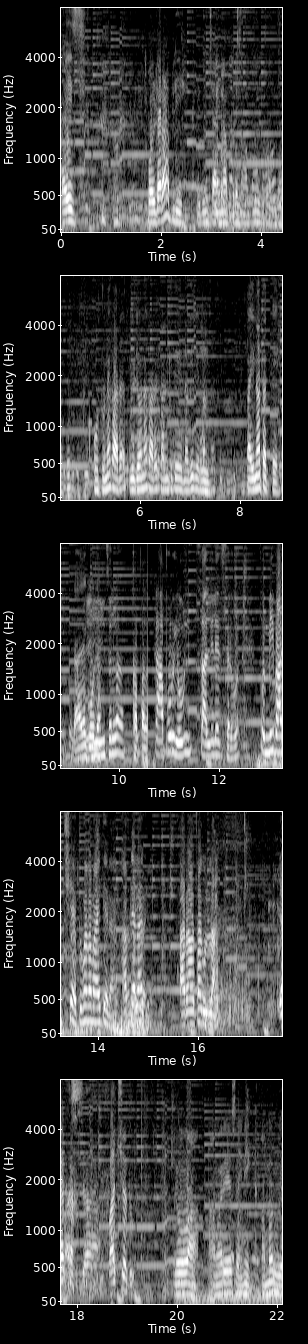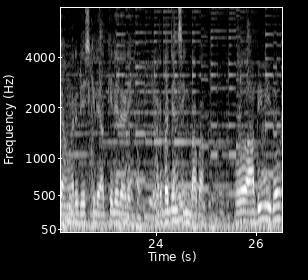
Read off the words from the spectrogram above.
काहीच बोल्डर आहे आपली. इथून चायना पुढे फोटो नाही काढत व्हिडिओ नाही काढत कारण की ते लगेच येतात. तैनातात ते. डायरेक्ट गोल कपाला. कापूर घेऊन चाललेले आहेत सर्व. पण मी बादशाह आहे तुम्हाला माहिती आहे ना. आपल्याला हरावचा गुल्ला. बादशाह तू. जो हमारे सैनिक अमर हुए हमारे देश के लिए अकेले लड़े। हरभजन सिंह बाबा. वो अभी भी इधर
